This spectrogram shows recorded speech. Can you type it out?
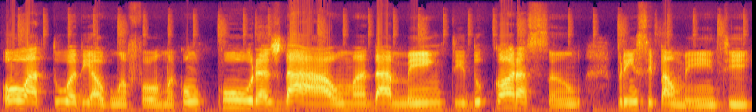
ou atua de alguma forma com curas da alma, da mente, do coração, principalmente.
